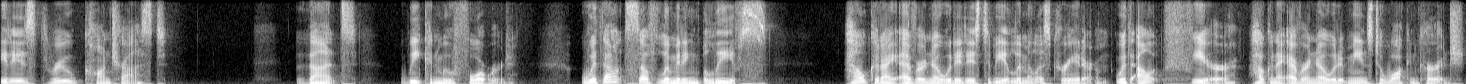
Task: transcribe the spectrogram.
it is through contrast that we can move forward. Without self-limiting beliefs, how could I ever know what it is to be a limitless creator? Without fear, how can I ever know what it means to walk in courage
